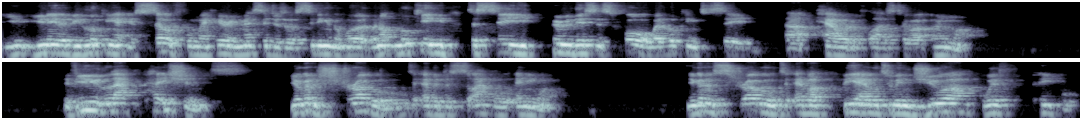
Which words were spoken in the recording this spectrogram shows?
you, you need to be looking at yourself when we're hearing messages or sitting in the Word. We're not looking to see who this is for. We're looking to see uh, how it applies to our own life. If you lack patience, you're going to struggle to ever disciple anyone. You're going to struggle to ever be able to endure with people.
